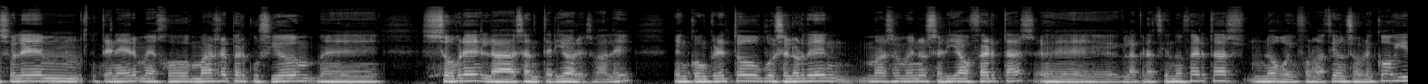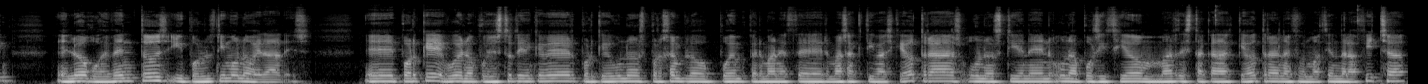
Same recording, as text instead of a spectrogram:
suelen tener mejor, más repercusión eh, sobre las anteriores, ¿vale? En concreto, pues el orden más o menos sería ofertas, eh, la creación de ofertas, luego información sobre COVID, luego eventos y por último novedades. Eh, ¿Por qué? Bueno, pues esto tiene que ver porque unos, por ejemplo, pueden permanecer más activas que otras, unos tienen una posición más destacada que otra en la información de la ficha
